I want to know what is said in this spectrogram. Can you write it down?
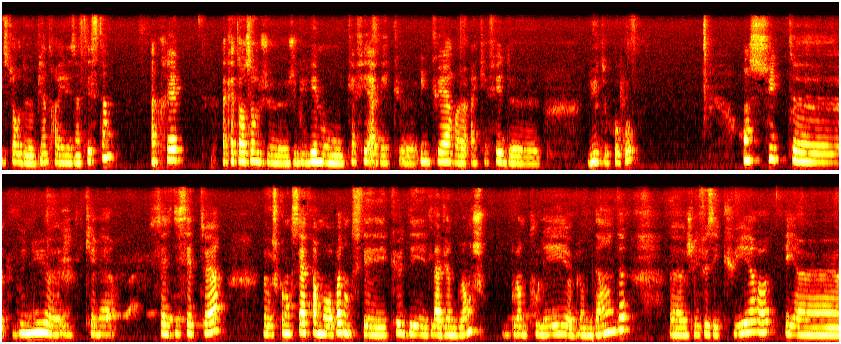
histoire de bien travailler les intestins. Après, à 14h, je, buvais mon café avec euh, une cuillère euh, à café d'huile de, coco. Ensuite, venu, quelle heure? 16-17 heures, je commençais à faire mon repas, donc c'est que de la viande blanche, blanc de poulet, blanc de dinde, euh, je les faisais cuire et euh,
